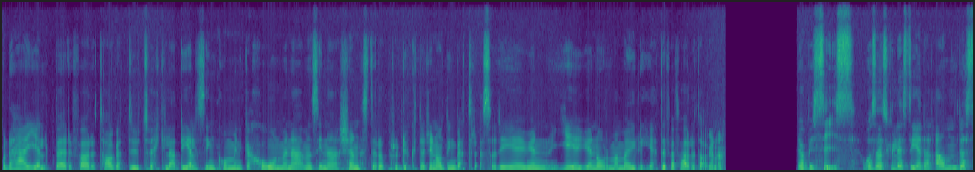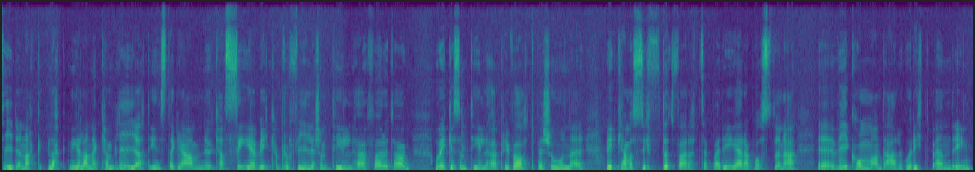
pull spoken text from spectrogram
Och det här hjälper företag att utveckla dels sin kommunikation men även sina tjänster och produkter till någonting bättre. Så det ju en, ger ju enorma möjligheter för företagarna. Ja, precis. Och sen skulle jag se den andra sidan. Nackdelarna kan bli att Instagram nu kan se vilka profiler som tillhör företag och vilka som tillhör privatpersoner. Vilket kan vara syftet för att separera posterna eh, vid kommande algoritmändring.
